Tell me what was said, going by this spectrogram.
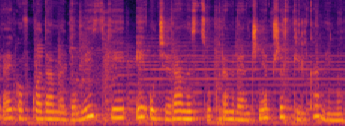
Jajko wkładamy do miski i ucieramy z cukrem ręcznie przez kilka minut.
